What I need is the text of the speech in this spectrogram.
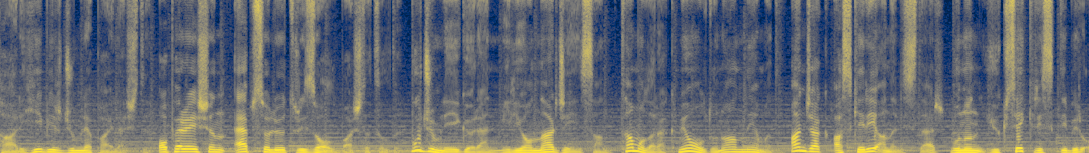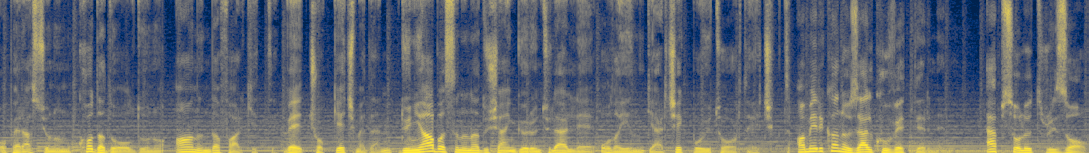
tarihi bir cümle paylaştı. Operation Absolute Resolve başlatıldı. Bu cümleyi gören milyonlarca insan tam olarak ne olduğunu anlayamadı. Ancak askeri analistler bunun yüksek riskli bir operasyonun kod adı olduğunu anında fark etti ve çok geçmeden dünya basınına düşen görüntülerle olayın gerçek boyutu ortaya çıktı. Amerikan Özel Kuvvetleri'nin Absolute Resolve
